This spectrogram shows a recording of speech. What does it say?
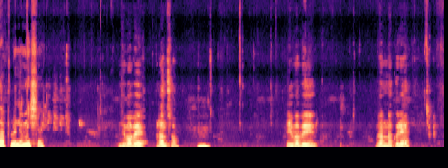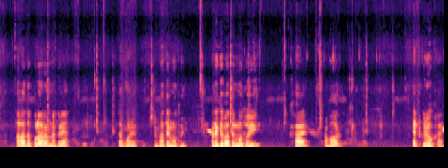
তারপরে নে মিশাই যেভাবে রাঁধছ এইভাবে রান্না করে আলাদা পোলা রান্না করে তারপরে ভাতের মতোই। অনেকে ভাতের মতোই খায় আবার অ্যাড করেও খায়।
